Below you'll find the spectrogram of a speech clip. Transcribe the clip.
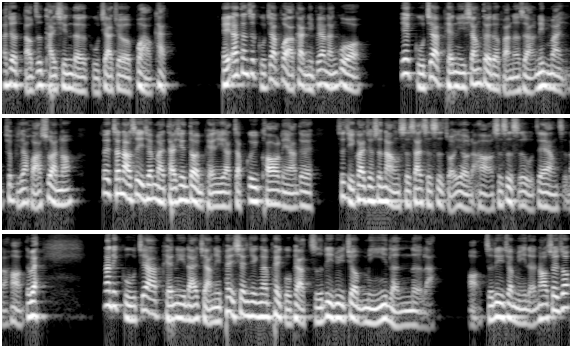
啊，就导致台新的股价就不好看。哎啊，但是股价不好看，你不要难过，哦，因为股价便宜，相对的反而是啊，你买就比较划算哦。所以陈老师以前买台新都很便宜啊，十几块呢，对。十几块就是那种十三十四左右了哈，十四十五这样子的哈，对不对？那你股价便宜来讲，你配现金跟配股票，值利率就迷人了啦，哦，值利率就迷人哈。所以说，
